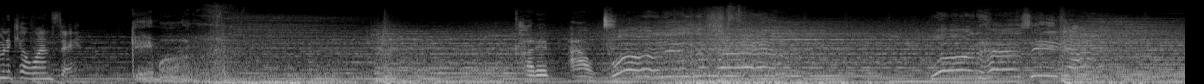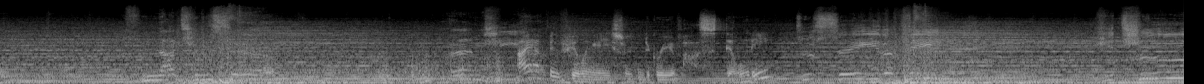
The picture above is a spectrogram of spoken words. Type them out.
I'm gonna kill Wednesday. Game on. Cut it out. What is a man? What has he got? Not himself. And I have been feeling a certain degree of hostility. to say the things he truly feels.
